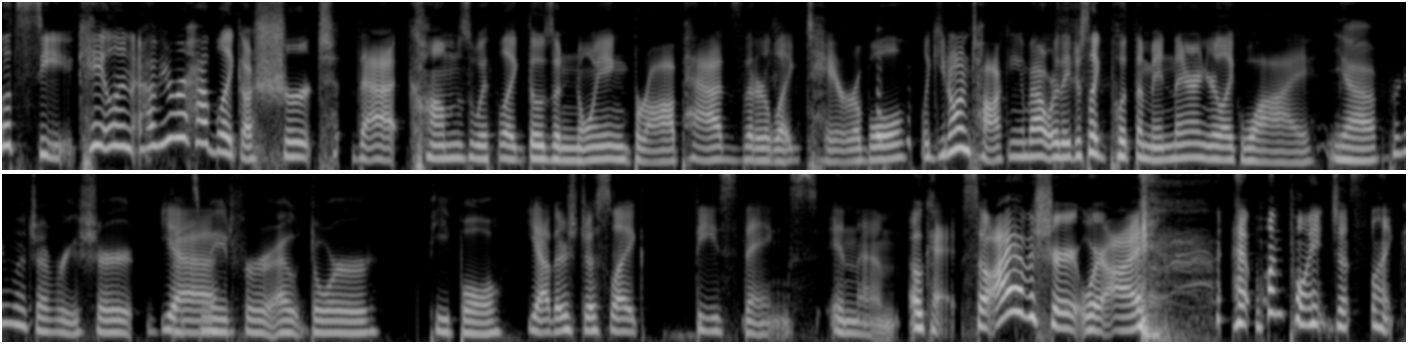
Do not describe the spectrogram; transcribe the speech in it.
let's see. Caitlin, have you ever had like a shirt that comes with like those annoying bra pads that are like terrible? like you know what I'm talking about, where they just like put them in there and you're like, why? Yeah, pretty much every shirt Yeah. that's made for outdoor people. Yeah, there's just like these things in them. Okay, so I have a shirt where I at one point just like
